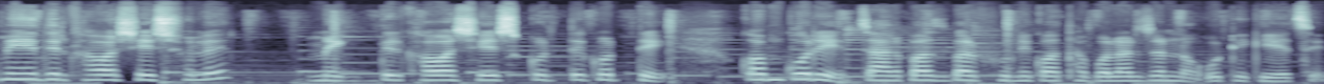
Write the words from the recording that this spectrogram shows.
মেয়েদের খাওয়া শেষ হলে মেঘদের খাওয়া শেষ করতে করতে কম করে চার পাঁচবার ফোনে কথা বলার জন্য উঠে গিয়েছে।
